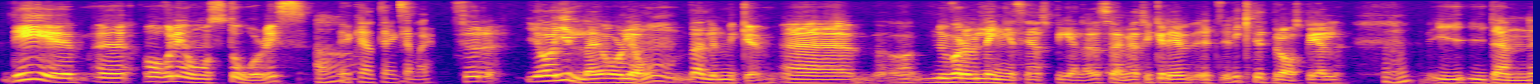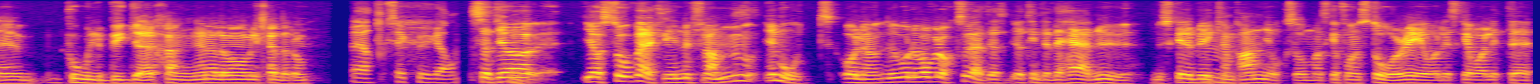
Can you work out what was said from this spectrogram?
Det är eh, Orléans Stories. Ah. Det kan jag tänka mig. För jag gillar ju Orléans väldigt mycket. Eh, nu var det väl länge sedan jag spelade, så här, men jag tycker det är ett riktigt bra spel Mhm. i, i den eh, poolbyggargenren, eller vad man vill kalla dem. Ja, säckbyggaren. Så att jag, Mm. jag såg verkligen fram emot Orléans. Det var det var väl också det att jag, jag tänkte det här nu, nu ska det bli Mm. kampanj också. och Man ska få en story och det ska vara lite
